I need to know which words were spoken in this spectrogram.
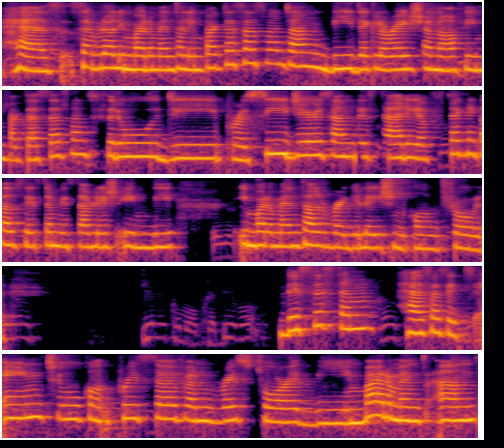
has several environmental impact assessment and the declaration of impact assessments through the procedures and the study of technical system established in the environmental regulation control. This system has as its aim to preserve and restore the environment and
